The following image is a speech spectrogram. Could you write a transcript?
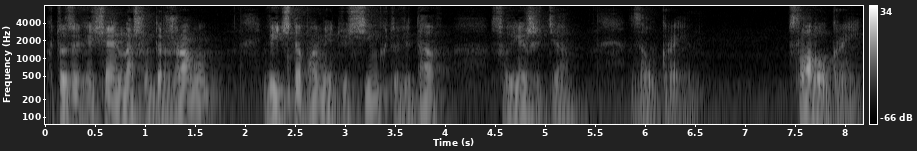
хто захищає нашу державу. Вічна пам'ять усім, хто віддав своє життя за Україну. Слава Україні!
